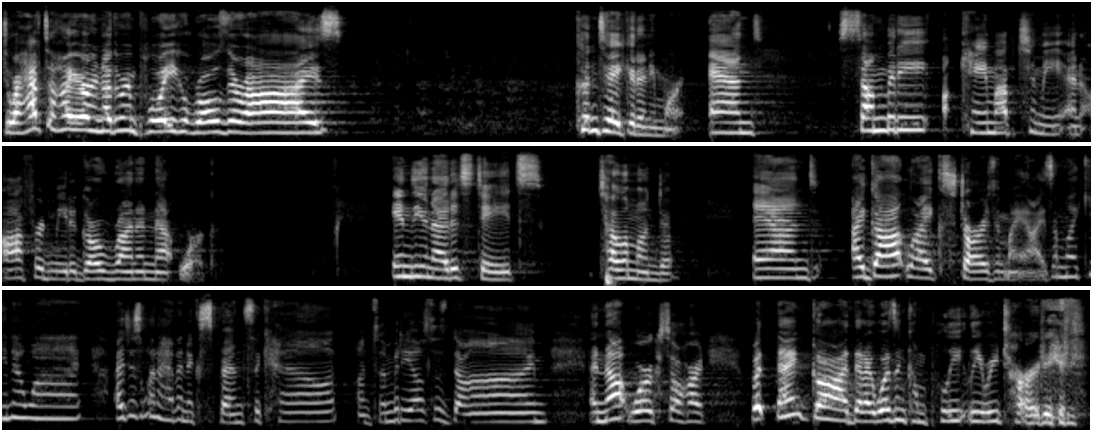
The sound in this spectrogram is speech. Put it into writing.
Do I have to hire another employee who rolls their eyes? Couldn't take it anymore. And somebody came up to me and offered me to go run a network in the United States, Telemundo. And I got like stars in my eyes. I'm like, you know what? I just want to have an expense account on somebody else's dime and not work so hard. But thank God that I wasn't completely retarded.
